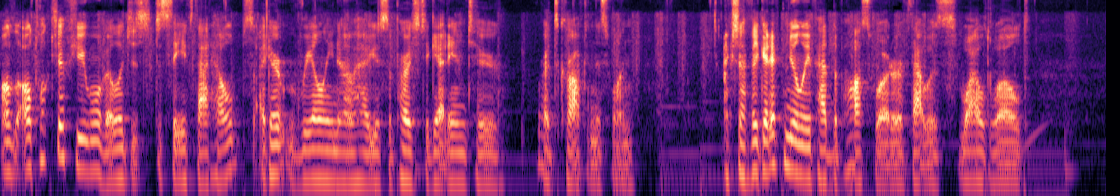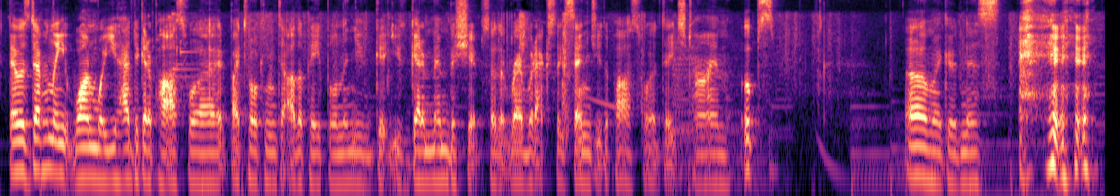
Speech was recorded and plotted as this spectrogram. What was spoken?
I'll, I'll talk to a few more villagers to see if that helps. I don't really know how you're supposed to get into Redd's Craft in this one. Actually, I forget if New Leaf had the password or if that was Wild World. There was definitely one where you had to get a password by talking to other people and then you get you get a membership so that Redd would actually send you the passwords each time. Oops. Oh my goodness.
